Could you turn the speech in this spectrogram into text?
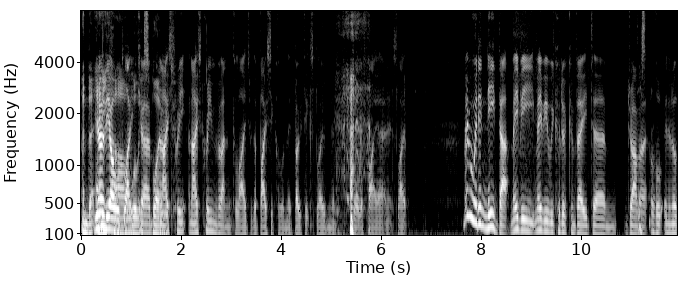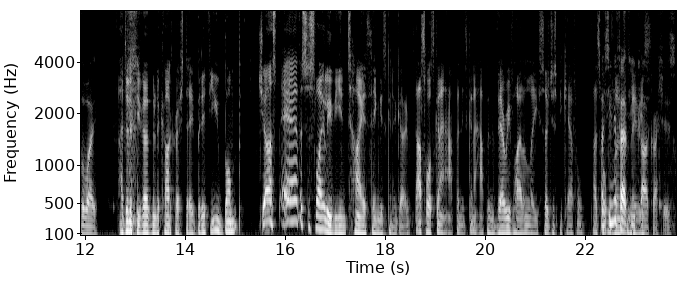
and You know the old like um, an ice cream an ice cream van collides with a bicycle and they both explode in a ball of fire and it's like maybe we didn't need that. Maybe maybe we could have conveyed um, drama other, in another way. I don't know if you've ever been in a car crash, Dave, but if you bump just ever so slightly, the entire thing is going to go. That's what's going to happen. It's going to happen very violently. So just be careful. That's what I've seen we've a fair few car crashes,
